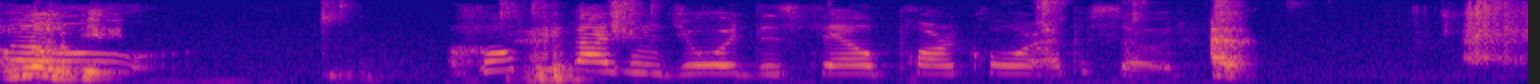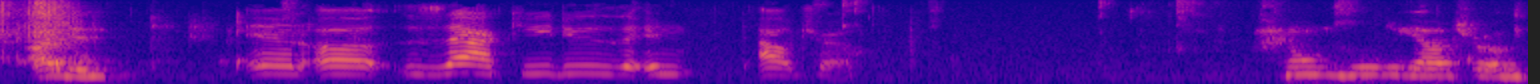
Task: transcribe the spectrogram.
I'm going to pee. Well, Hope you guys enjoyed this failed parkour episode. I did. And uh, Zach, you do the in- outro. I don't know the outro.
